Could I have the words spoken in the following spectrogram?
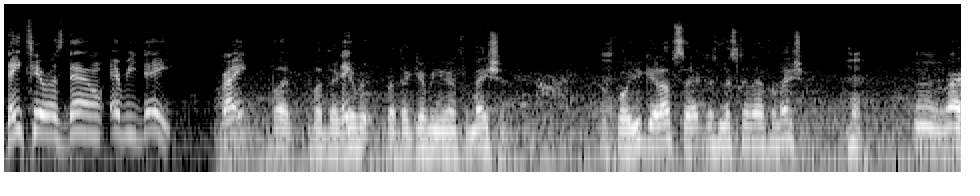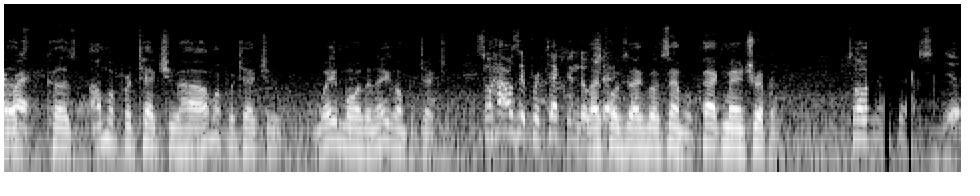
They tear us down every day, right? But but they're They- giving but they're giving you information. Before you get upset, just listen to the information. Mm, right, right. Because I'm gonna protect you how I'm gonna protect you way more than they're gonna protect you. So how's it protecting those? Like for, like for example, Pac-Man tripping. All I got text. Yeah.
